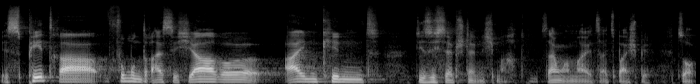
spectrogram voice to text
ist Petra, 35 Jahre, ein Kind, die sich selbstständig macht. Sagen wir mal jetzt als Beispiel. So.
